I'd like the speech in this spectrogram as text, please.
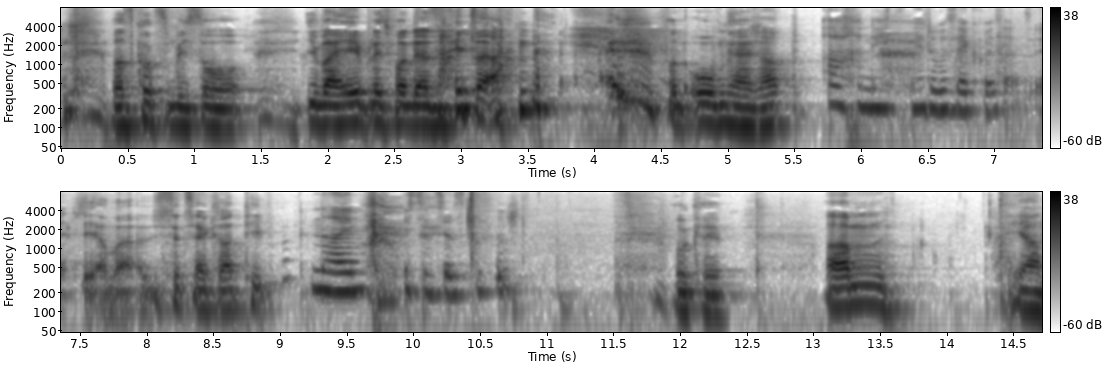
Was guckst du mich so überheblich von der Seite an? Von oben herab. Ach, nichts mehr, du bist ja größer als ich. Ja, aber ich sitze ja gerade tief. Nein, ich sitze jetzt tiefer. Okay. Ähm, ja,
